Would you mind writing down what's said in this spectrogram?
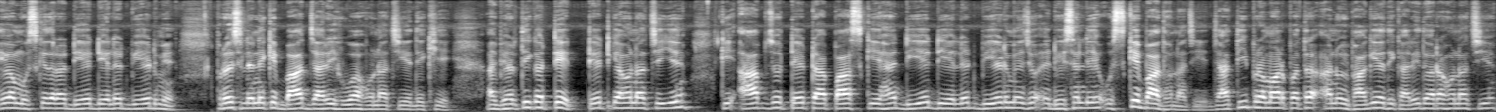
एवं उसके द्वारा D Ed D El Ed B Ed में प्रवेश लेने के बाद जारी हुआ होना चाहिए। देखिए, अभ्यर्थी का टेट टेट क्या होना चाहिए? कि आप जो टेट आप पास किए हैं D Ed D El Ed B Ed में जो एडमिशन लिए, उसके बाद होना चाहिए। जाति प्रमाण पत्र अनुविभागीय अधिकारी द्वारा होना चाहिए।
